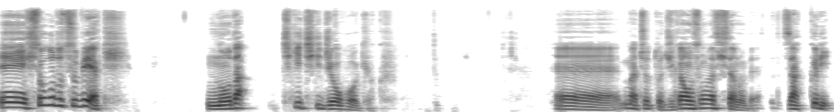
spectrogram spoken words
えー一言つぶやき。野田、チキチキ情報局。えーまあちょっと時間遅くなってきたので、ざっくり。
